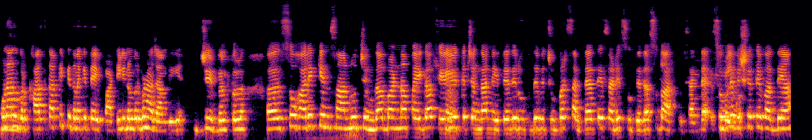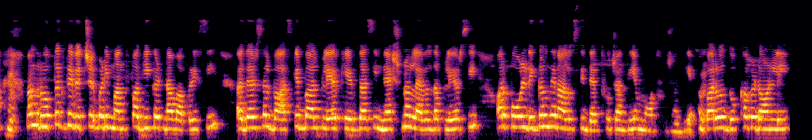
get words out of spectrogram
ਉਹਨਾਂ ਨੂੰ। ਬਰਖਾਸਤ ਕਰਕੇ ਕਿਤੇ ਨਾ ਕਿਤੇ ਪਾਰਟੀ ਵੀ ਨੰਬਰ ਬਣਾ ਜਾਂਦੀ ਹੈ ਜੀ ਬਿਲਕੁਲ ਸੋ ਹਰ ਇੱਕ ਇਨਸਾਨ ਨੂੰ ਚੰਗਾ ਬਣਨਾ ਪਏਗਾ ਫਿਰ ਹੀ। ਇੱਕ ਚੰਗਾ ਨੇਤੇ ਦੇ ਰੂਪ ਦੇ ਵਿੱਚ ਉੱਭਰ ਸਕਦਾ ਹੈ ਤੇ ਸਾਡੇ ਸੂਬੇ ਦਾ ਸੁਧਾਰ ਹੋ ਸਕਦਾ ਹੈ ਸੋ ਅਗਲੇ। ਵਿਸ਼ੇ ਤੇ ਵਧਦੇ ਹਾਂ। ਮੈਮ ਰੋਹਤਕ ਦੇ ਵਿੱਚ ਬੜੀ ਮੰਦਭਾਗੀ ਘਟਨਾ ਵਾਪਰੀ ਸੀ ਅਹ ਦਰਅਸਲ ਬਾਸਕਟਬਾਲ ਪਲੇਅਰ ਖੇਡਦਾ ਸੀ ਨੈਸ਼ਨਲ ਲੈਵਲ ਦਾ ਪਲੇਅਰ ਸੀ ਔਰ ਪੋਲ ਡਿੱਗਣ ਦੇ ਨਾਲ ਉਸ ਦੀ ਡੈਥ ਹੋ ਜਾਂਦੀ ਹੈ ਮੌਤ ਹੋ ਜਾਂਦੀ ਹੈ। ਪਰ ਉਹ ਦੁੱਖ ਵਡਾਉਣ ਲਈ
